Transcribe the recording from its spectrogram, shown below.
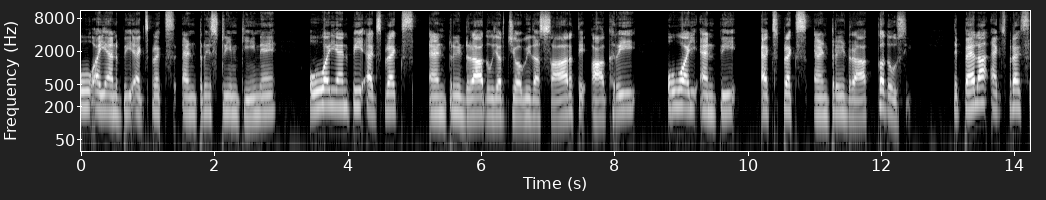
OINP ਐਕਸਪ੍ਰੈਸ ਐਂਟਰੀ ਸਟ੍ਰੀਮ ਕੀ ਨੇ? OINP ਐਕਸਪ੍ਰੈਸ ਐਂਟਰੀ ਡਰਾ 2024 ਦਾ ਸਾਰ ਤੇ ਆਖਰੀ OINP ਐਕਸਪ੍ਰੈਸ ਐਂਟਰੀ ਡਰਾ ਕਦੋਂ ਸੀ? ਤੇ ਪਹਿਲਾ ਐਕਸਪ੍ਰੈਸ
